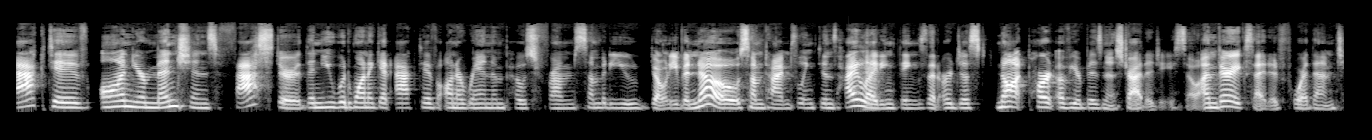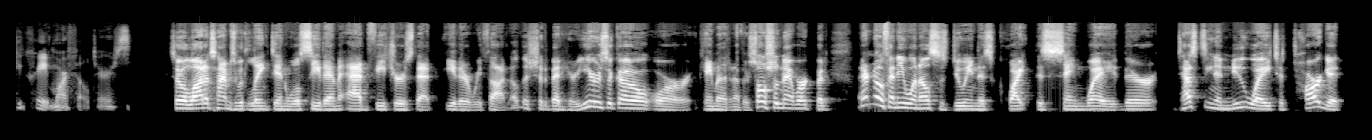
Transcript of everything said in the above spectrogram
active on your mentions faster than you would want to get active on a random post from somebody you don't even know. Sometimes LinkedIn's highlighting things that are just not part of your business strategy. So I'm very excited for them to create more filters. So a lot of times with LinkedIn, we'll see them add features that either we thought, oh, this should have been here years ago, or came at another social network. But I don't know if anyone else is doing this quite the same way. They're testing a new way to target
